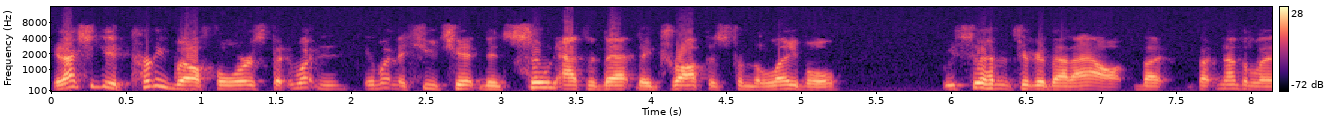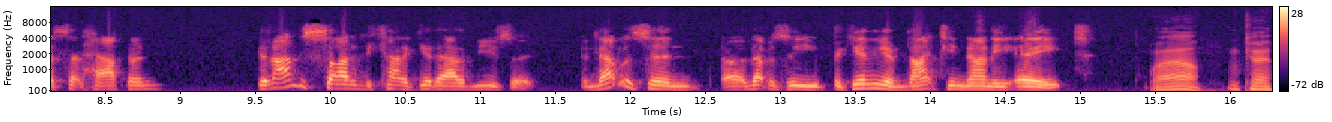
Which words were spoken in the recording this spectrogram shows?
It actually did pretty well for us, but it wasn't it wasn't a huge hit. And then soon after that, they dropped us from the label. We still haven't figured that out, but but nonetheless, that happened. Then I decided to kind of get out of music, and that was in uh, that was the beginning of 1998. Wow. Okay.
